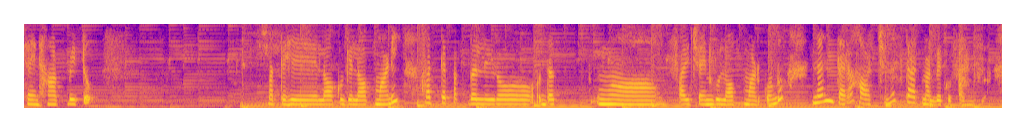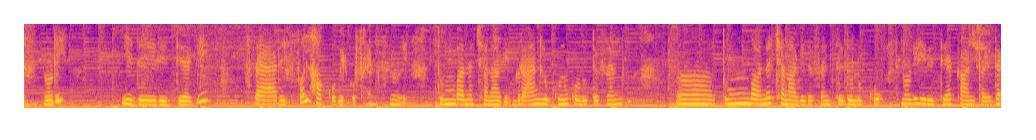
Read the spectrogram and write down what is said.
ಚೈನ್ ಹಾಕಿಬಿಟ್ಟು ಮತ್ತು ಹೇ ಲಾಕ್ಗೆ ಲಾಕ್ ಮಾಡಿ, ಮತ್ತೆ ಪಕ್ಕದಲ್ಲಿರೋ ದ ಫೈ ಚೈನ್ಗೂ ಲಾಕ್ ಮಾಡಿಕೊಂಡು ನಂತರ ಹಾರ್ಚನ್ನು ಸ್ಟಾರ್ಟ್ ಮಾಡಬೇಕು ಫ್ರೆಂಡ್ಸ್ ನೋಡಿ, ಇದೇ ರೀತಿಯಾಗಿ ಸ್ಯಾರಿ ಫುಲ್ ಹಾಕ್ಕೋಬೇಕು ಫ್ರೆಂಡ್ಸ್ ನೋಡಿ ತುಂಬಾ ಚೆನ್ನಾಗಿ ಗ್ರ್ಯಾಂಡ್ ಲುಕ್ಕೂ ಕೊಡುತ್ತೆ ಫ್ರೆಂಡ್ಸ್ ತುಂಬಾ ಚೆನ್ನಾಗಿದೆ ಫ್ರೆಂಡ್ಸ್ ಇದು ಲುಕ್ಕು ನೋಡಿ ಈ ರೀತಿಯಾಗಿ ಕಾಣ್ತಾ ಇದೆ.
